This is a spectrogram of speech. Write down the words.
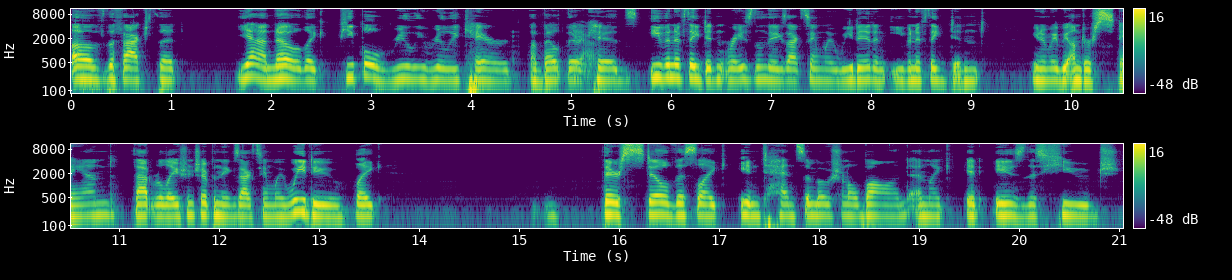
of the fact that yeah, no, like people really, really cared about their Yeah. kids, even if they didn't raise them the exact same way we did, and even if they didn't, you know, maybe understand that relationship in the exact same way we do, like, there's still this, like, intense emotional bond, and, like, it is this huge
